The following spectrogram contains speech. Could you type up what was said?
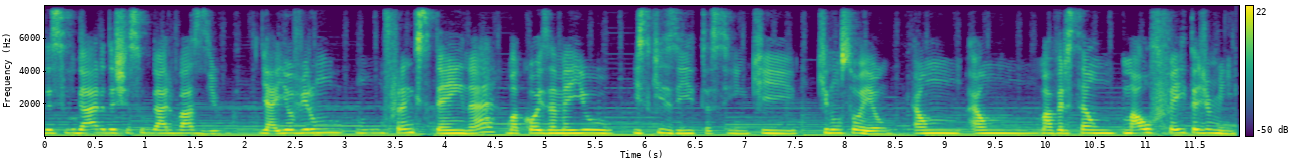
Desse lugar, eu deixo esse lugar vazio. E aí eu viro um, um Frankenstein, né? Uma coisa meio esquisita, assim, que, que não sou eu. É, um, é um, uma versão mal feita de mim.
